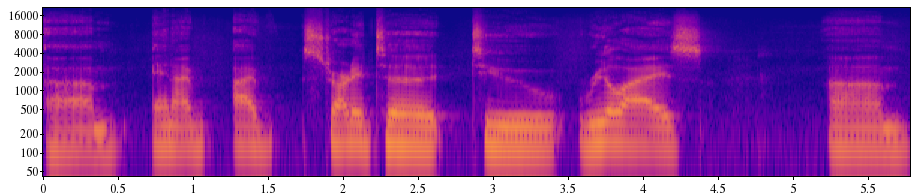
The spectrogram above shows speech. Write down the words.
um, and I've I've started to to realize um,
